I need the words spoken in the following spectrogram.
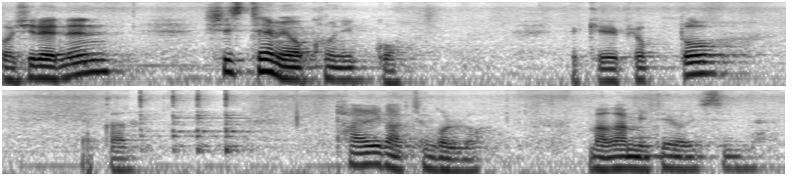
거실에는 시스템 에어컨 있고 이렇게 벽도 약간 타일 같은 걸로 마감이 되어 있습니다.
